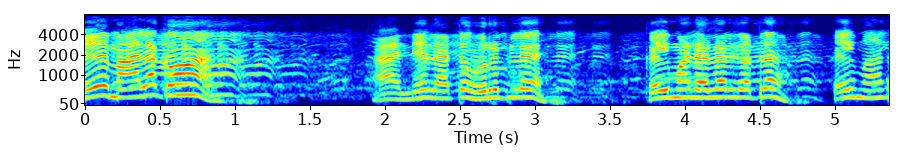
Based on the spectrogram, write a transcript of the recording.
ಏ ಮಾಲಕವ ಹಾ ನೀಲ್ ಅಟ ಹುರುಪ್ಲೆ. ಕೈ ಮಾಡಿ, ಎಲ್ಲರಿಗೂ ಅಟ ಕೈ ಮಾಡ.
